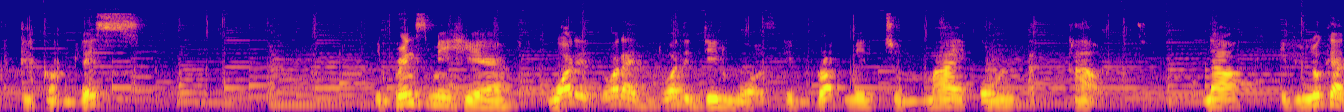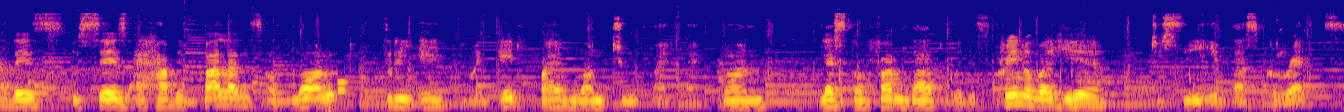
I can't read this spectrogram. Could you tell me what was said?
I click on this. It brings me here. What it what I what it did was it brought me to my own account. Now, if you look at this, it says I have a balance of 138.8512551. Let's confirm that with the screen over here to see if that's correct.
